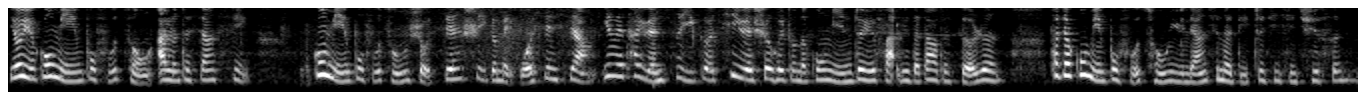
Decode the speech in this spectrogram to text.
由于公民不服从，阿伦特相信，公民不服从首先是一个美国现象，因为它源自一个契约社会中的公民对于法律的道德责任。他将公民不服从与良心的抵制进行区分。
